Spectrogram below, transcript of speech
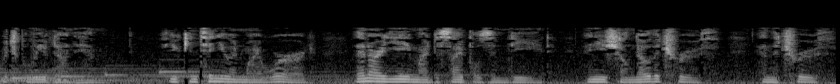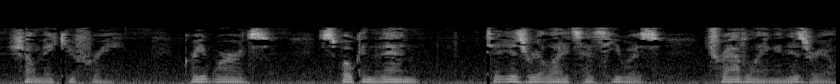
which believed on him, If you continue in my word, then are ye my disciples indeed, and ye shall know the truth, and the truth shall make you free. Great words spoken then to Israelites as he was traveling in Israel.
